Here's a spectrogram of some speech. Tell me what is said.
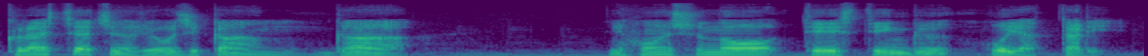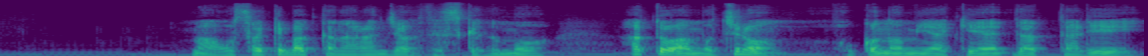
クライスチャーチの領事館が日本酒のテイスティングをやったり、まあお酒ばっか並んじゃうんですけども、あとはもちろんお好み焼きだったり、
